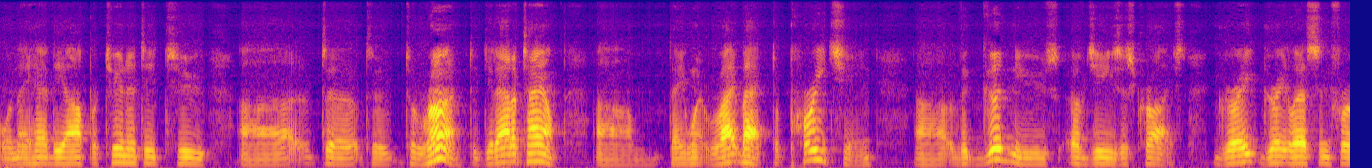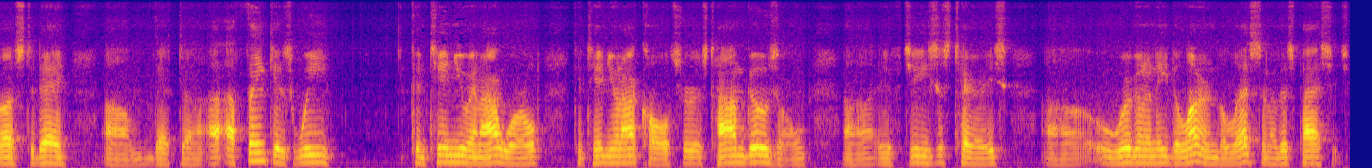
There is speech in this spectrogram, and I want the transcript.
when they had the opportunity to to to to run, to get out of town. Um, they went right back to preaching uh, the good news of Jesus Christ. Great, great lesson for us today um, that uh, I, I, think as we continue in our world, continue in our culture, as time goes on, uh, if Jesus tarries, uh, we're going to need to learn the lesson of this passage.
